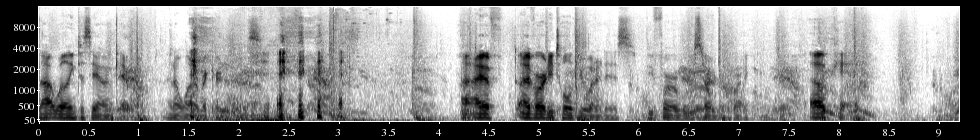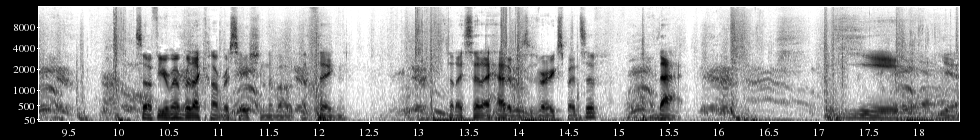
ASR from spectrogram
Not willing to say on camera. I don't want to record this. I, I've I've already told you what it is before we started recording. Okay. So if you remember that conversation about a thing that I said I had, it was very expensive. That, Yeah. yeah.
